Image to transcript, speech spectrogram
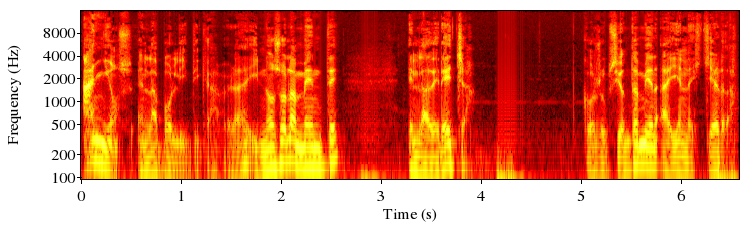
años en la política, ¿verdad? Y no solamente en la derecha, corrupción también hay en la izquierda,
